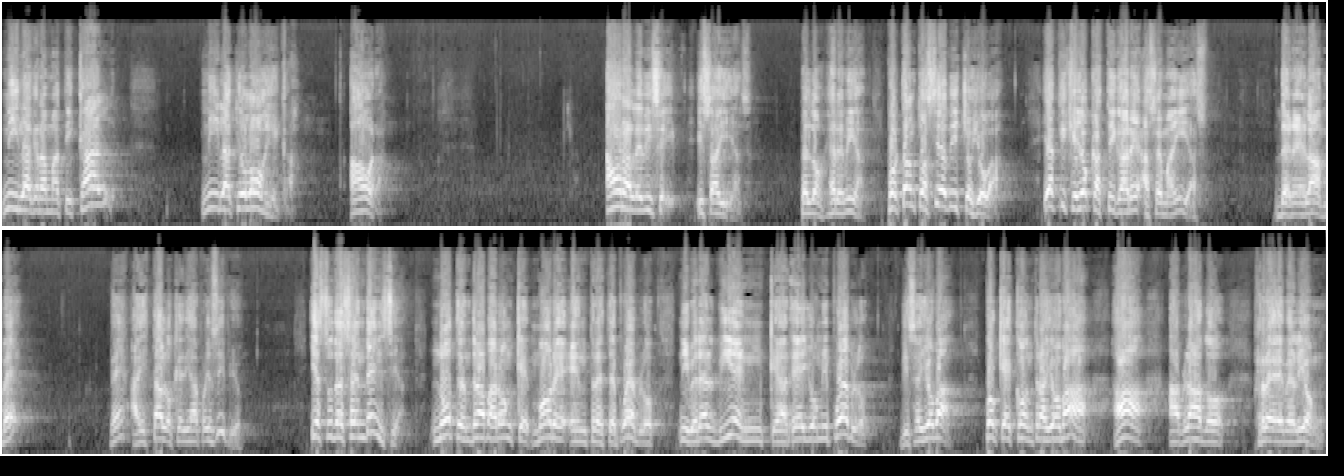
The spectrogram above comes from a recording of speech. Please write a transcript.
ni la gramatical, ni la teológica. Ahora, ahora le dice Isaías, perdón, Jeremías. Por tanto, así ha dicho Jehová. Y aquí que yo castigaré a Semaías de Neelán, ¿ve? ¿Ve? Ahí está lo que dije al principio. Y a su descendencia no tendrá varón que more entre este pueblo, ni verá el bien que haré yo mi pueblo, dice Jehová. Porque contra Jehová ha hablado rebelión.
